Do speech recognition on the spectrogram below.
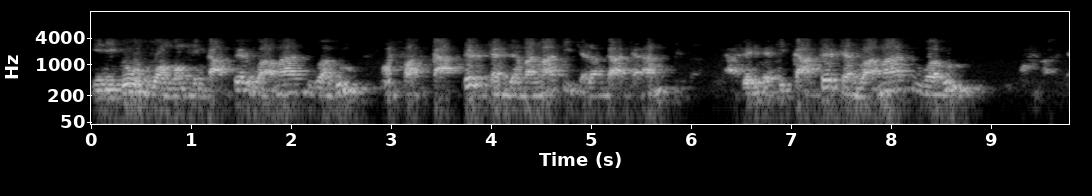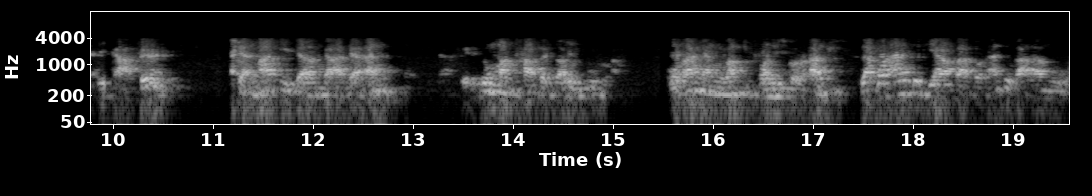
Ini gue wong-wong sing kafir, wama, dua kufar kafir dan zaman mati dalam keadaan kafir. Jadi kafir dan wama, dua Jadi kafir dan mati dalam keadaan itu madhab dari. Quran yang memang difonis Quran. Lah itu siapa? Quran itu kalamu.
